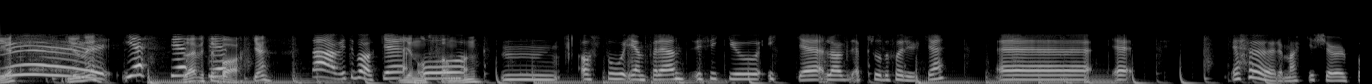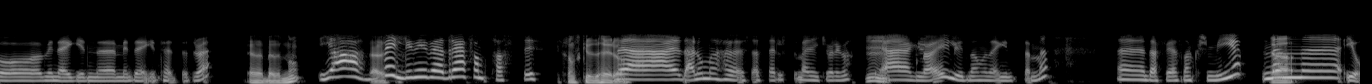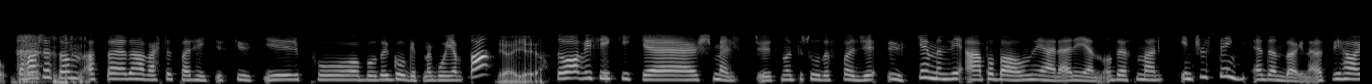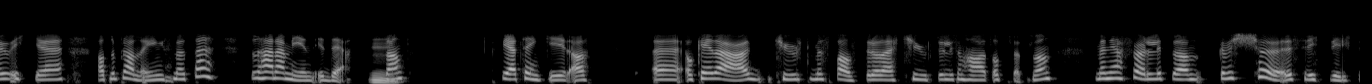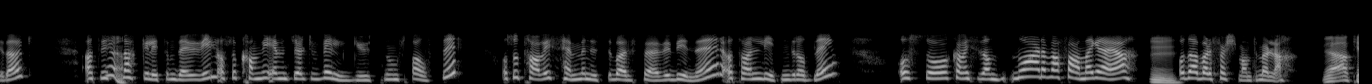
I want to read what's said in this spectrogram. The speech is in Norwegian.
Yes, Juni. Yes, yes, Da er vi tilbake. Da er vi tilbake. Og mm, oss to gjenforent. Vi fikk jo ikke lagd episode forrige uke. Eh, jeg, jeg hører meg ikke sjøl på min egen, min egen headset, tror jeg. Er det bedre nå? Ja, Det det. veldig mye bedre. Fantastisk. Jeg kan skru det høyere Det òg. er, det er noe med å høre seg selv som jeg liker veldig godt. Mm. Jeg er glad i lyden av min egen stemme. Eh, derfor jeg snakker så mye. Men eh, jo, det har seg sånn at eh, det har vært et par hektiske uker på både Godgutten og Godjenta. Ja, ja, ja. Så vi fikk ikke smelt ut noen episode forrige uke, men vi er på ballen, vi er her igjen. Og det som er litt interesting denne dagen, er at vi har jo ikke hatt noe planleggingsmøte, så det her er min idé. Mm. Sant? For jeg tenker at eh, ok, det er kult med spalter, og det er kult å liksom ha et oppsett og sånn, men jeg føler litt sånn Skal vi kjøre fritt vilt i dag? At vi Ja. snakker litt om det vi vil, og så kan vi eventuelt velge ut noen spalter. Og så tar vi fem minutter bare før vi begynner, og tar en liten drodling. Og så kan vi si sånn Nå er det hva faen er greia? Mm. Og da er bare førstemann til mølla. Ja, OK.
